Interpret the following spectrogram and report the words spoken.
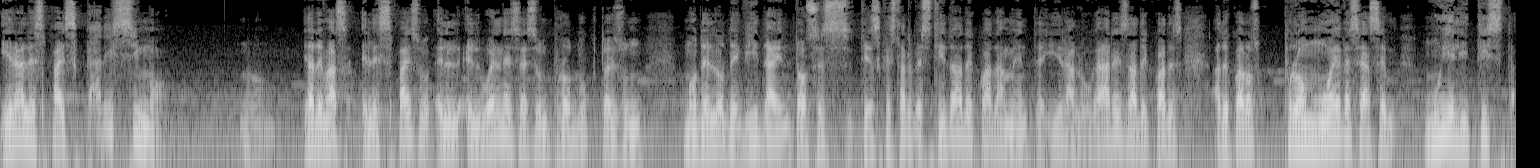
Ir al spa es carísimo, ¿no? Y además el espacio, el, el, wellness es un producto, es un modelo de vida, entonces tienes que estar vestido adecuadamente, ir a lugares adecuados, adecuados promueve, se hace muy elitista.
